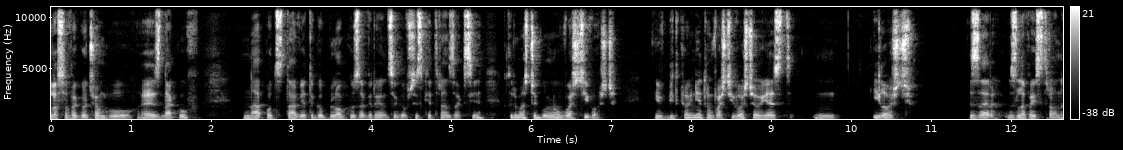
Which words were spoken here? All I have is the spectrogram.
losowego ciągu e, znaków na podstawie tego bloku zawierającego wszystkie transakcje, który ma szczególną właściwość. I w Bitcoinie tą właściwością jest mm, ilość zer z lewej strony,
